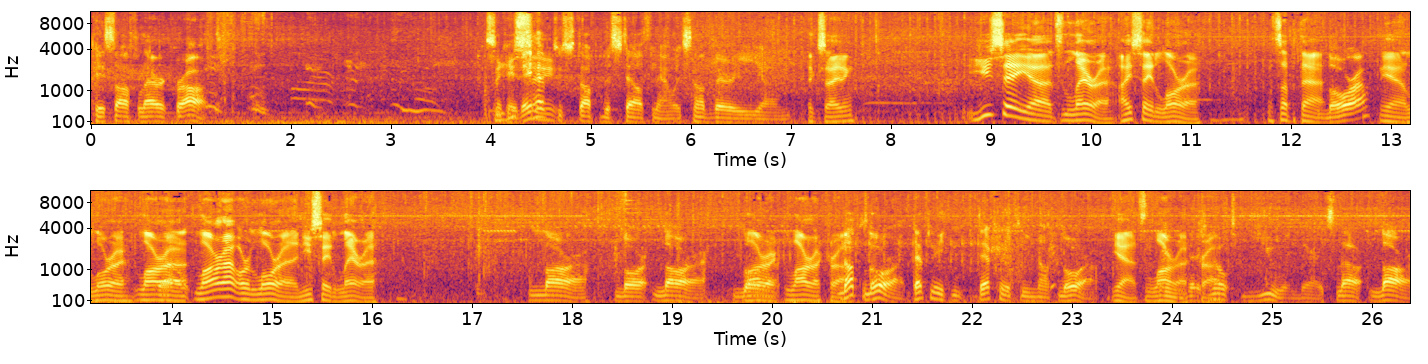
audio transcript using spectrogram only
piss off Lara Croft. so Okay, they say have to stop the stealth now. It's not very. Um, exciting. You say uh, it's Lara. I say Laura. What's up with that? Laura? yeah, Laura, Laura, Well- Laura, or Laura, and you say Lara. Laura. Laura. Laura. Laura, Lara Croft. Not Laura. Definitely, definitely not Laura. yeah, it's Lara There's Croft. no U in there. It's La- Laura.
